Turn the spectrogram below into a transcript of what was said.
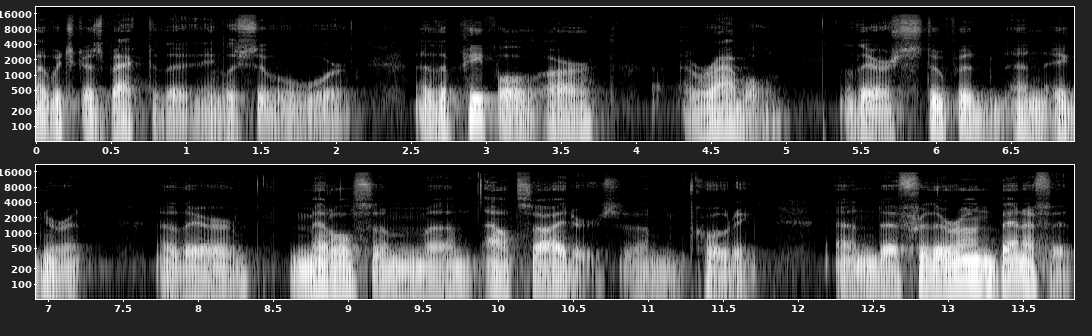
uh, which goes back to the English Civil War. Uh, the people are rabble. They're stupid and ignorant. Uh, they're meddlesome um, outsiders, I'm quoting. And uh, for their own benefit,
